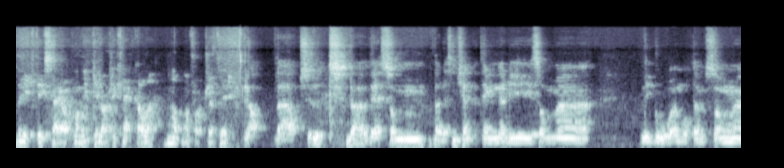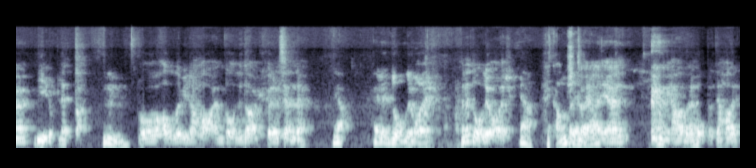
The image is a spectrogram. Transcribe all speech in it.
Det viktigste er jo at man ikke lar seg knekke av det, men at man fortsetter. Ja, det er absolutt. Det er jo det som, det er det som kjennetegner de som eh, de gode mot dem som eh, gir opp lett. da. Mm. Og alle vil ha en dårlig dag før eller senere. Ja. Eller dårlig år. Eller dårlig år. Ja, det kan skje, du jeg, jeg, jeg har bare håpet at jeg har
